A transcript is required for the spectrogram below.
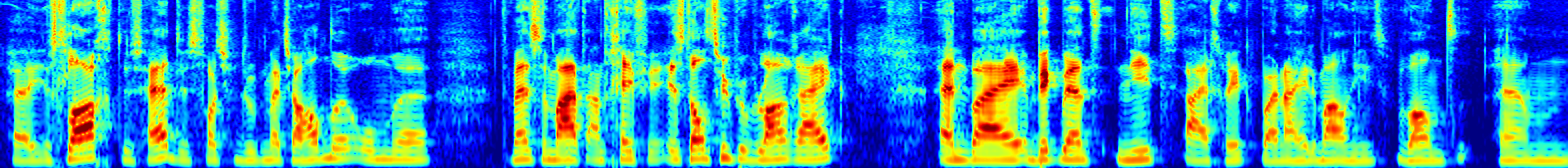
eh, je slag, dus, hè, dus wat je doet met je handen om eh, de mensen maat aan te geven, is dan super belangrijk. En bij een big band niet eigenlijk, bijna helemaal niet. Want ehm,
